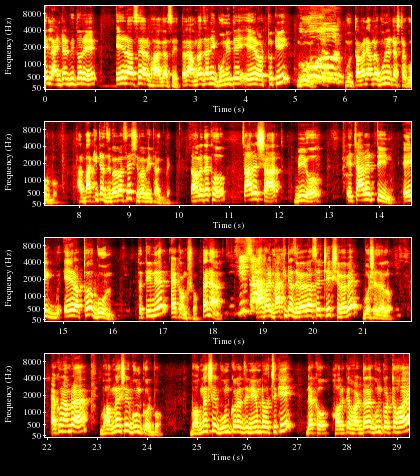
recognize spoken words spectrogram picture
এই লাইনটার ভিতরে এর আছে আর ভাগ আছে। তাহলে আমরা জানি গণিতে এর অর্থ কি? গুণ। গুণ। তার মানে আমরা গুণের কাজটা করব। আর বাকিটা যেভাবে আছে, সেভাবেই থাকবে। তাহলে দেখো, চারের সাত বিয়োগ, এই চারের তিন, এই এর অর্থ গুণ। তো তিনের এক অংশ, তাই না? তারপরে বাকিটা যেভাবে আছে, ঠিক সেভাবে বসে গেল। এখন আমরা ভগ্নাংশের গুণ করব। ভগ্নাংশের গুণ করার যে নিয়মটা হচ্ছে কি? দেখো হরকে হর দ্বারা গুণ করতে হয়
